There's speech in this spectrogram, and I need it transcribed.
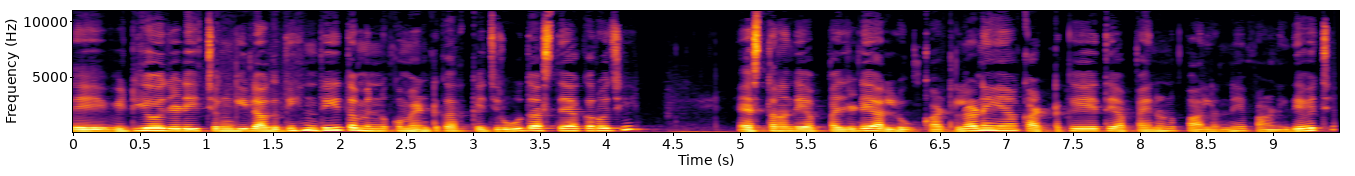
ਤੇ ਵੀਡੀਓ ਜਿਹੜੀ ਚੰਗੀ ਲੱਗਦੀ ਹੁੰਦੀ ਤਾਂ ਮੈਨੂੰ ਕਮੈਂਟ ਕਰਕੇ ਜਰੂਰ ਦੱਸ ਦਿਆ ਕਰੋ ਜੀ। ਇਸ ਤਰ੍ਹਾਂ ਦੇ ਆਪਾਂ ਜਿਹੜੇ ਆਲੂ ਕੱਟ ਲੈਣੇ ਆ, ਕੱਟ ਕੇ ਤੇ ਆਪਾਂ ਇਹਨਾਂ ਨੂੰ ਪਾ ਲੈਣੇ ਆ ਪਾਣੀ ਦੇ ਵਿੱਚ।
